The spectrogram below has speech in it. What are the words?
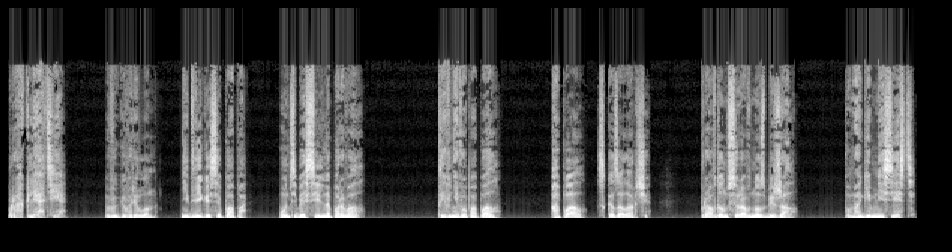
«Проклятие!» — выговорил он. «Не двигайся, папа! Он тебя сильно порвал!» «Ты в него попал?» «Попал», — сказал Арчи. «Правда, он все равно сбежал. Помоги мне сесть.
